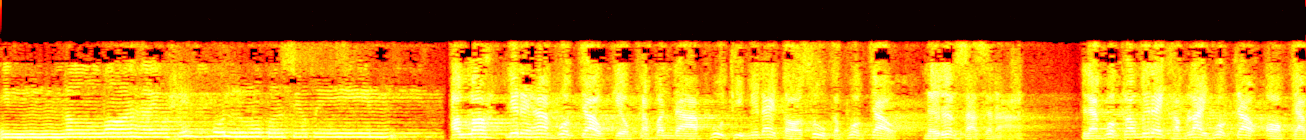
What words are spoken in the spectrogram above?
إن الله يحب المقسطين อัลลอฮ์ไม่ได้ห้ามพวกเจ้าเกี่ยวกับบรรดาผู้ที่ไม่ได้ต่อสู้กับพวกเจ้าในเรื่องศาสนา และพวกเขาไม่ได้ขับไล่พวกเจ้าออกจาก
